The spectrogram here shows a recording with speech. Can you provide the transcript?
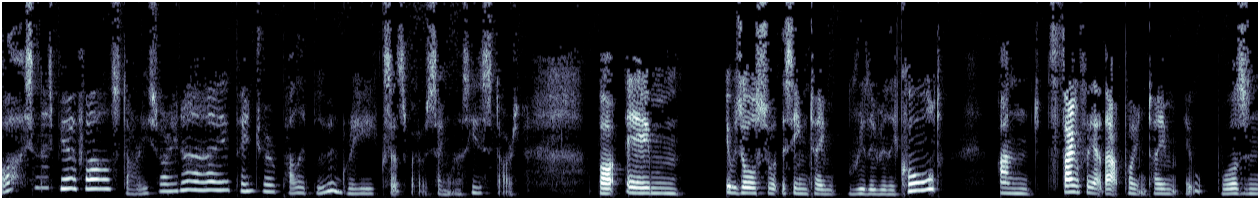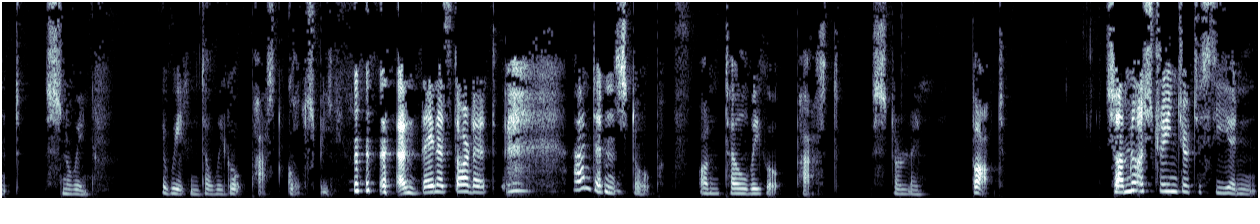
Oh, isn't this beautiful? Starry, starry night, paint your palette blue and grey, because that's what I was saying when I see the stars. But um, it was also at the same time really, really cold. And thankfully, at that point in time, it wasn't snowing. It waited until we got past Golspie. and then it started and didn't stop until we got past Stirling. But, so I'm not a stranger to seeing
